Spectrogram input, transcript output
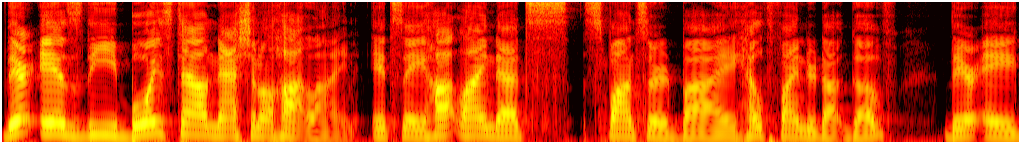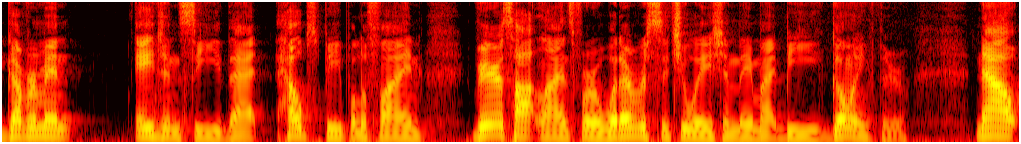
there is the Boys Town National Hotline. It's a hotline that's sponsored by healthfinder.gov. They're a government agency that helps people to find various hotlines for whatever situation they might be going through. Now,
